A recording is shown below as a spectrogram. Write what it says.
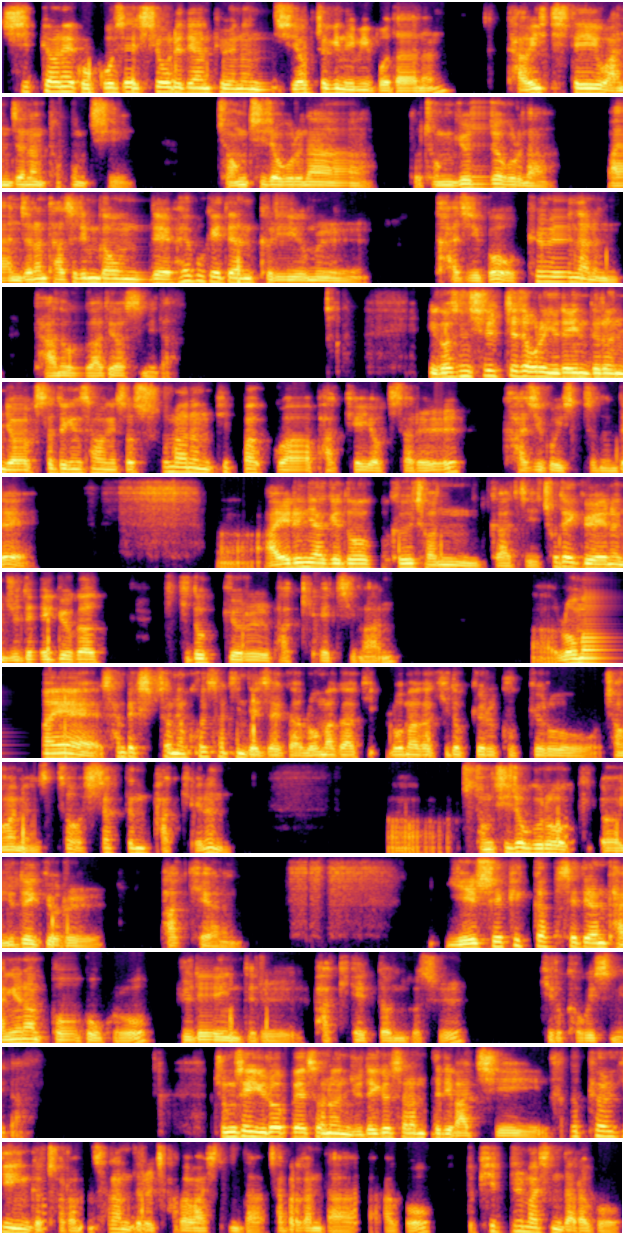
시편의 곳곳에 시온에 대한 표현은 지역적인 의미보다는 다윗 시대의 완전한 통치, 정치적으로나 또 종교적으로나 완전한 다스림 가운데 회복에 대한 그리움을 가지고 표현하는 단어가 되었습니다. 이것은 실제적으로 유대인들은 역사적인 상황에서 수많은 핍박과 박해의 역사를 가지고 있었는데 어, 아이러니하게도 그 전까지 초대교회는 유대교가 기독교를 박해했지만 어, 로마의 314년 콘스탄틴 대제가 로마가 로마가 기독교를 국교로 정하면서 시작된 박해는 어, 정치적으로 어, 유대교를 박해하는 예수의 피값에 대한 당연한 보복으로 유대인들을 박해했던 것을 기록하고 있습니다. 중세 유럽에서는 유대교 사람들이 마치 흡혈귀인 것처럼 사람들을 잡아 마신다, 잡아간다라고 또 피를 마신다라고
